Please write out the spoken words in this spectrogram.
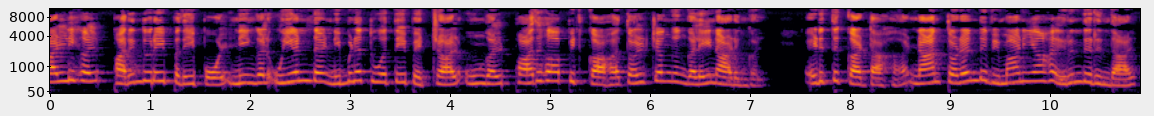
பள்ளிகள் பரிந்துரைப்பதைப் போல் நீங்கள் உயர்ந்த நிபுணத்துவத்தை பெற்றால் உங்கள் பாதுகாப்பிற்காக தொழிற்சங்கங்களை நாடுங்கள். எடுத்துக்காட்டாக நான் தொடர்ந்து விமானியாக இருந்திருந்தால்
